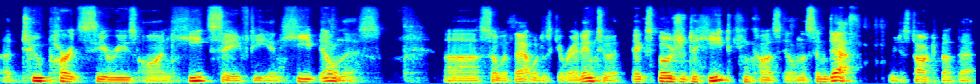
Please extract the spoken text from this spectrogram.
a two-part series on heat safety and heat illness. Uh, so with that, we'll just get right into it. Exposure to heat can cause illness and death. We just talked about that.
